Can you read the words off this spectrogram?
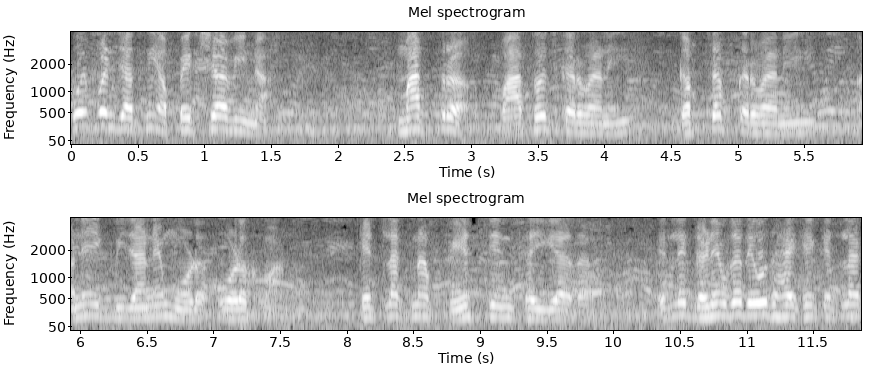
કોઈ પણ જાતની અપેક્ષા વિના માત્ર વાતો જ કરવાની ગપસપ કરવાની અને એકબીજાને ઓળખવાનું. કેટલાકના ફેસ ચેન્જ થઈ ગયા હતા. એટલે ઘણી વખત એવું થાય કે કેટલાક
